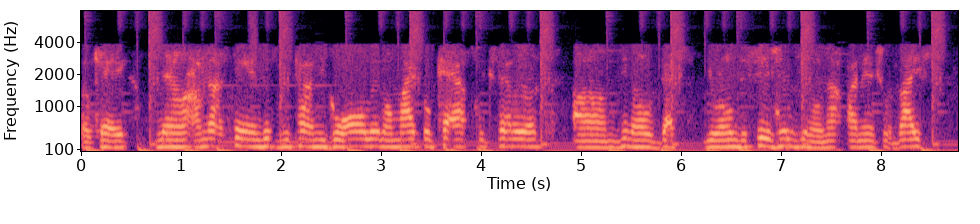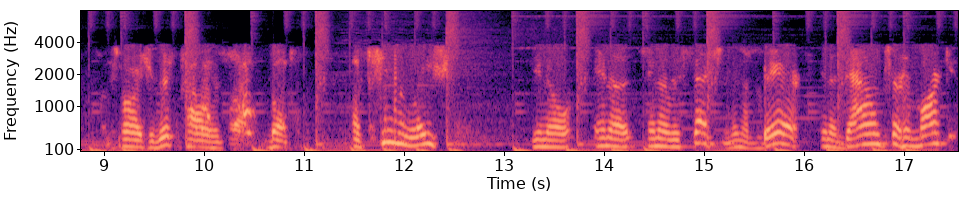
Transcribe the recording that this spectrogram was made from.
Okay. Now, I'm not saying this is the time you go all in on micro caps, etc. Um, you know, that's your own decisions. You know, not financial advice as far as your risk tolerance, but accumulation. You know, in a in a recession, in a bear, in a downturn market,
